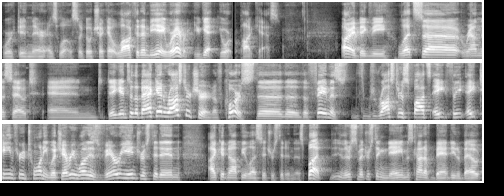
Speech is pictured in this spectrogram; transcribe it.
worked in there as well. So go check out Locked on NBA wherever you get your podcasts. All right, Big V, let's uh, round this out and dig into the back end roster churn. Of course, the the the famous roster spots 8 18 through 20, which everyone is very interested in. I could not be less interested in this. But there's some interesting names kind of bandied about.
